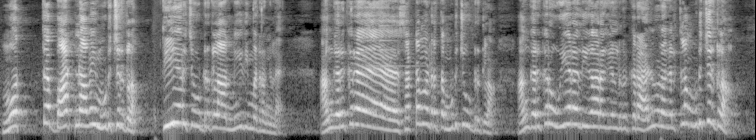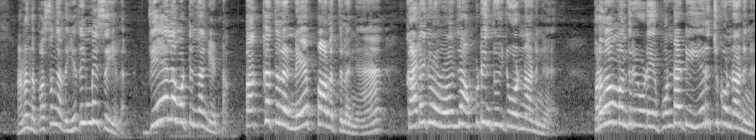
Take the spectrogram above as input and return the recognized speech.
மொத்த பாட்னாவையும் முடிச்சிருக்கலாம். தீயரிச்சு விட்டுருக்கலாம் நீதிமன்றங்களை. அங்க இருக்கிற சட்டமன்றத்தை முடிச்சு விட்டுருக்கலாம். அங்க இருக்கிற உயர் அதிகாரிகள் இருக்கிற அலுவலகத்துல முடிச்சிருக்கலாம். ஆனா அந்த பசங்க அதை எதையுமே செய்யல. வேலை மட்டும்தான் கேட்டான். பக்கத்துல நேபாளத்துலங்க கடைக்குள்ள நுழைஞ்சு அப்படியும் தூக்கிட்டு ஓடினானுங்க. பிரதம மந்திரியுடைய பொண்டாட்டியை எரிச்சு கொண்டானுங்க.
